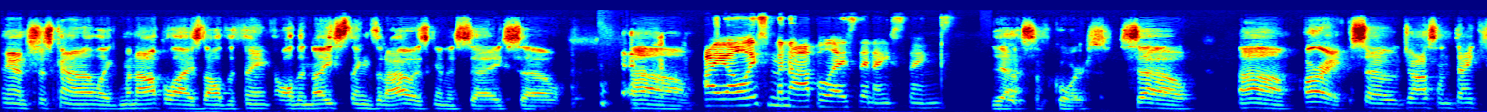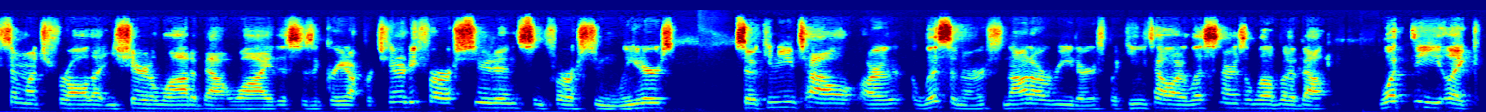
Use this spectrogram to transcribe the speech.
And it's just kind of like monopolized all the thing, all the nice things that I was going to say. So, um, I always monopolize the nice things. Yes, of course. So, um, all right. So, Jocelyn, thank you so much for all that. You shared a lot about why this is a great opportunity for our students and for our student leaders. So, can you tell our listeners, not our readers, but can you tell our listeners a little bit about what the like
